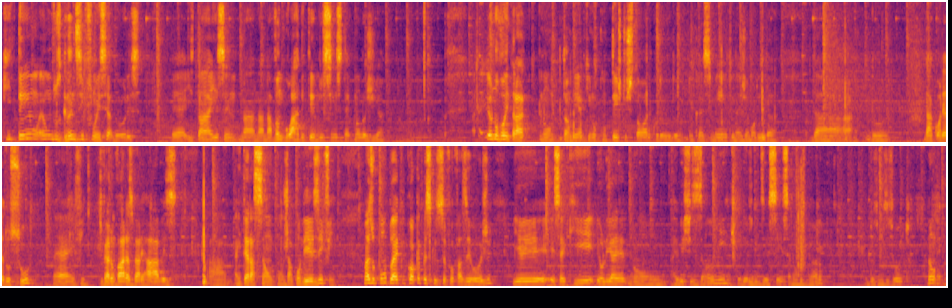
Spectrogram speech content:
que tem, é um dos grandes influenciadores é, e está assim, na, na, na, vanguarda em termos de ciência e tecnologia. Eu não vou entrar no, também aqui no contexto histórico do, do, do crescimento na hegemonia da, da, do, da Coreia do Sul. Né? Enfim, tiveram várias variáveis, a, a interação com os japoneses, enfim. Mas o ponto é que qualquer pesquisa que você for fazer hoje, e esse aqui eu li no revista Exame, acho que foi 2016, se não me engano, 2018, não lembro.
